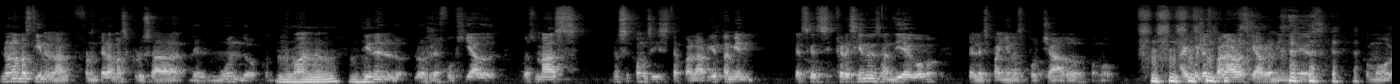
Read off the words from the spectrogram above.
No nada más tienen la frontera más cruzada del mundo con Tijuana, tienen lo- los refugiados, los más, no sé cómo se dice esta palabra, yo también, es que creciendo en San Diego, el español es pochado, como hay muchas palabras que hablo en inglés, como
